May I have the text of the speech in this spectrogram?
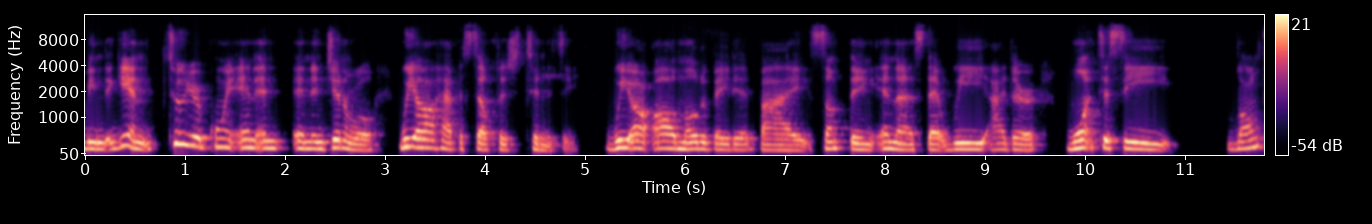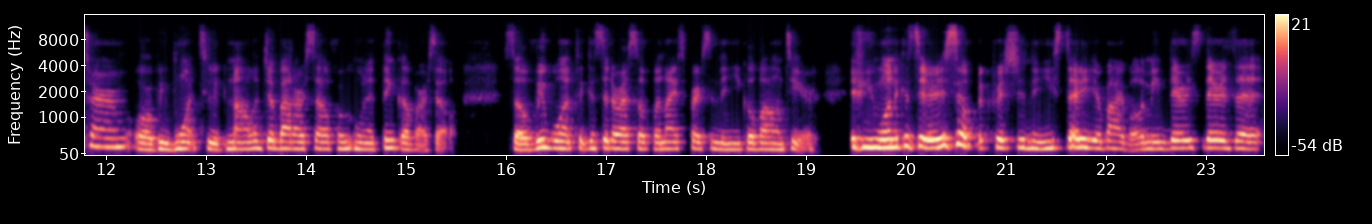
I mean, again, to your point, and, and, and in general, we all have a selfish tendency. We are all motivated by something in us that we either want to see long term or we want to acknowledge about ourselves or we want to think of ourselves. So if we want to consider ourselves a nice person, then you go volunteer. If you want to consider yourself a Christian, then you study your Bible. I mean, there's there's a,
